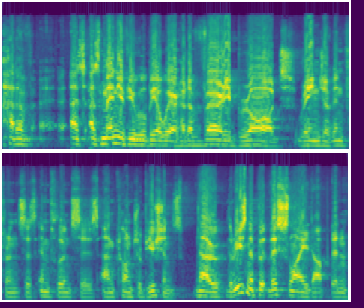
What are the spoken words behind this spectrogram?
had a, as, as many of you will be aware, had a very broad range of influences, influences and contributions. Now, the reason I put this slide up in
